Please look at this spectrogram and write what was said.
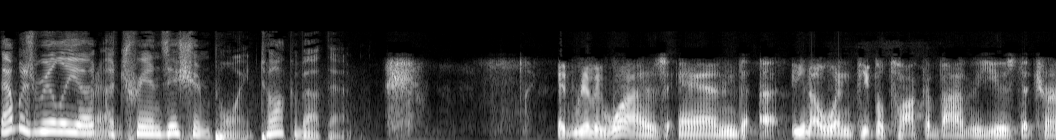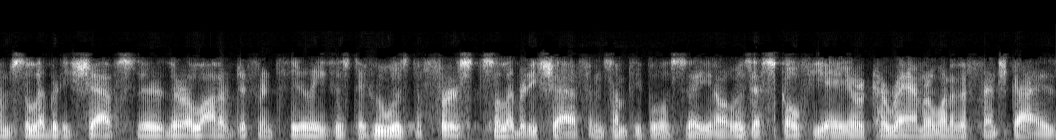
That was really a, right. a transition point. Talk about that. It really was, and uh, you know when people talk about and use the term celebrity chefs, there there are a lot of different theories as to who was the first celebrity chef, and some people will say you know it was Escoffier or Carême or one of the French guys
